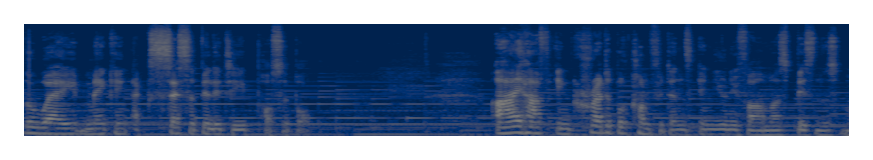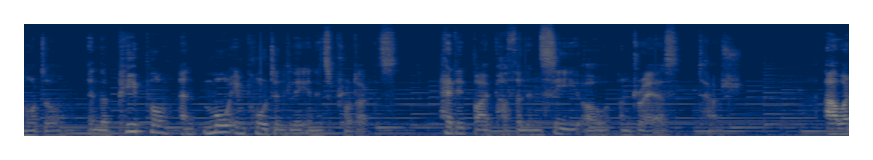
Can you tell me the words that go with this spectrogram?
the way, making accessibility possible. I have incredible confidence in Unipharma's business model, in the people and more importantly in its products, headed by Pathelen CEO Andreas Tausch. Our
